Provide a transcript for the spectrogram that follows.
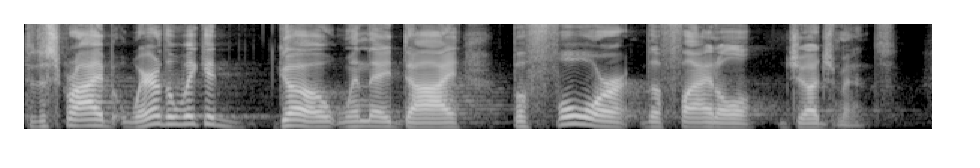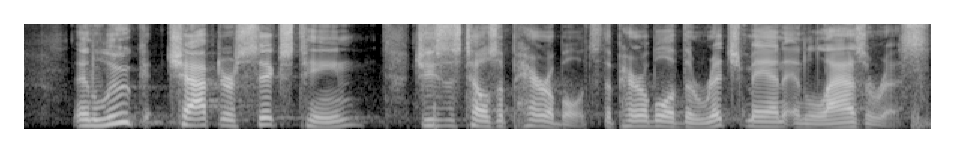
to describe where the wicked go when they die before the final judgment. In Luke chapter 16, Jesus tells a parable. It's the parable of the rich man and Lazarus.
